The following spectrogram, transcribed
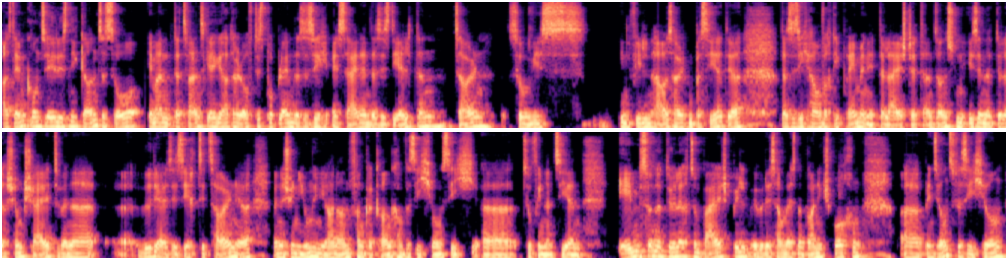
Aus dem Grund sehe ich das nicht ganz so. Ich meine, der 20-Jährige hat halt oft das Problem, dass er sich, es sei denn, dass es die Eltern zahlen, so wie es in vielen Haushalten passiert, ja, dass er sich einfach die Prämie nicht leistet. Ansonsten ist er natürlich schon gescheit, wenn er äh, würde also sich sie zahlen, ja, wenn er schon in jungen Jahren anfängt, eine Krankenversicherung sich äh, zu finanzieren. Ebenso natürlich zum Beispiel, über das haben wir jetzt noch gar nicht gesprochen, äh, Pensionsversicherung,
